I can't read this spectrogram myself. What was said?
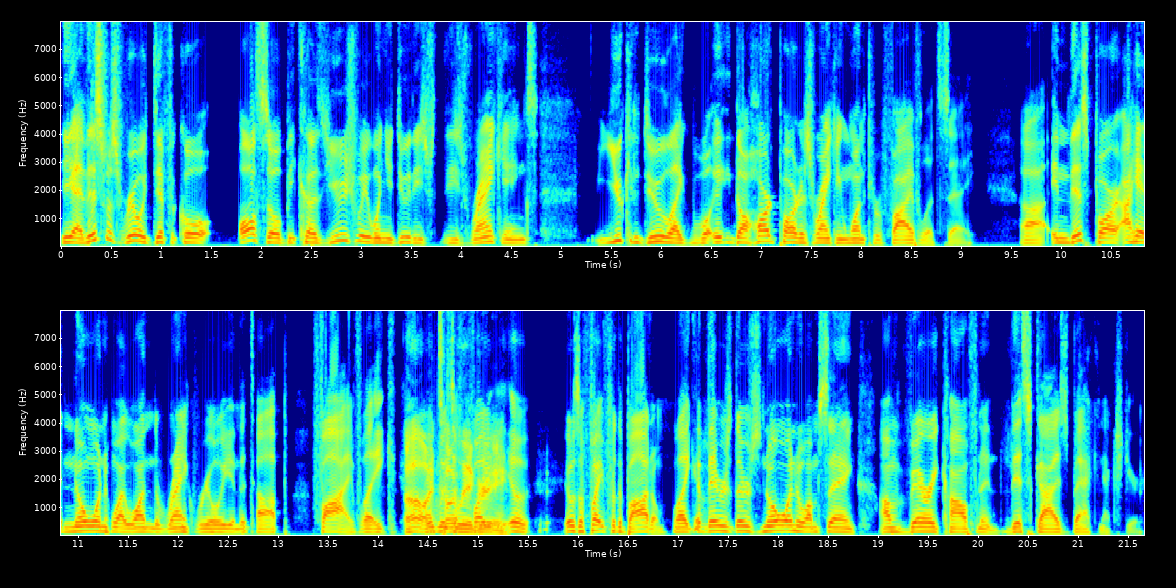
Yeah, this was really difficult also because usually when you do these these rankings, you can do like wh- the hard part is ranking 1 through 5, let's say. Uh, in this part, I had no one who I wanted to rank really in the top 5 like Oh, I it was a totally fight- agree. It, it was a fight for the bottom. Like there's there's no one who I'm saying I'm very confident this guy's back next year.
